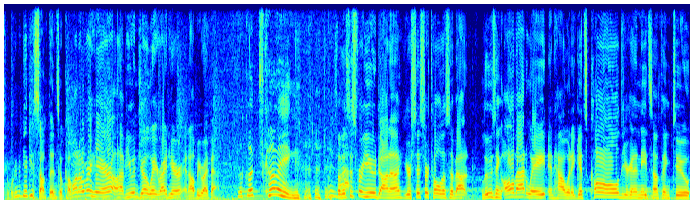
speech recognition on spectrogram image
So we're going to give you something. So come on over here. I'll have you and Joe wait right here, and I'll be right back. Look what's coming. So this is for you, Donna. Your sister told us about losing all that weight and how when it gets cold, you're going to need something to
